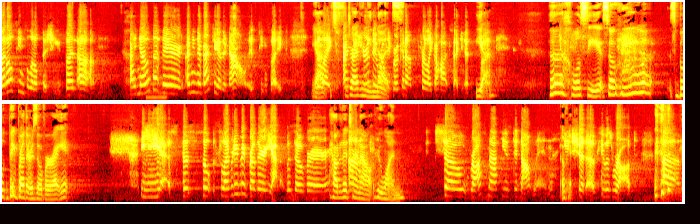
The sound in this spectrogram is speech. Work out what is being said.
that all seems a little fishy. But um I know that they're I mean they're back together now, it seems like. Yeah. so like I'm driving sure me they were only nuts. broken up for like a hot second. Yeah. but- Ugh, we'll see. So who Big Brother is over, right? Yes, the ce- Celebrity Big Brother, yeah, was over. How did it turn Um, out? Who won? So Ross Mathews did not win. Okay. He should have. He was robbed. um,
